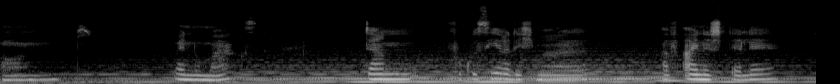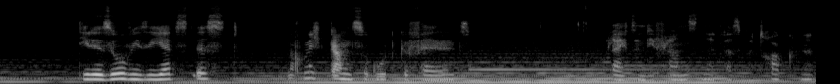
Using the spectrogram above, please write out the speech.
Und wenn du magst, dann fokussiere dich mal auf eine Stelle, die dir so wie sie jetzt ist, noch nicht ganz so gut gefällt. Vielleicht sind die Pflanzen etwas vertrocknet.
